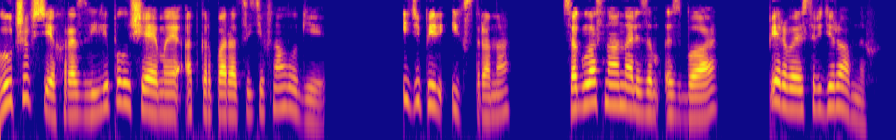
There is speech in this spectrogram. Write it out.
лучше всех развили получаемые от корпораций технологии. И теперь их страна, согласно анализам СБА, первая среди равных.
